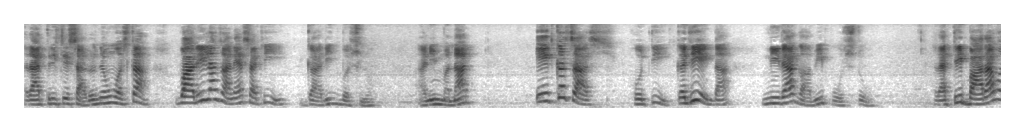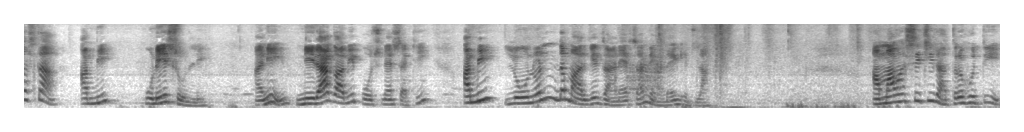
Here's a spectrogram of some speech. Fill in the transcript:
रात्रीचे साडेनऊ वाजता वारीला जाण्यासाठी गाडीत बसलो आणि मनात एकच आस होती कधी एकदा निरागावी पोचतो. रात्री बारा वाजता आम्ही पुणे सोडले. आणि निरा गावी पोचण्यासाठी आम्ही लोणंद मार्गे जाण्याचा निर्णय घेतला. अमावास्येची रात्र होती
